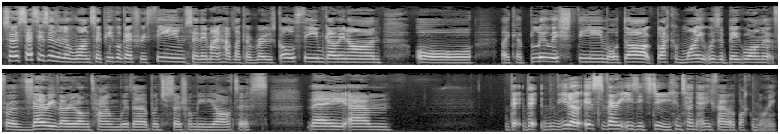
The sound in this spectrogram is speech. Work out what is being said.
So aesthetics is another one. So people go through themes. So they might have like a rose gold theme going on, or like a bluish theme, or dark black and white was a big one for a very very long time with a bunch of social media artists. They um. They, they, you know, it's very easy to do. You can turn any photo black and white.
